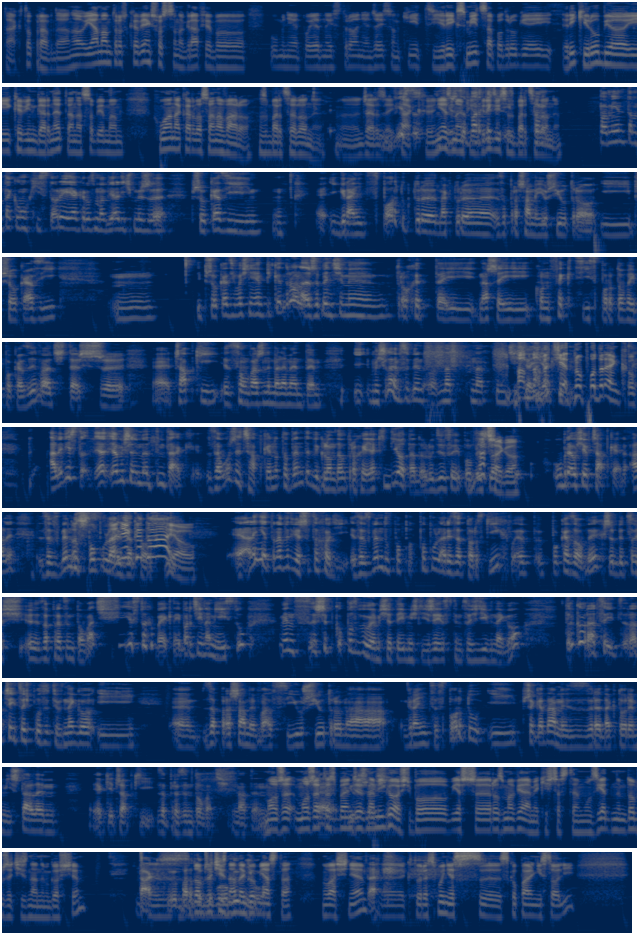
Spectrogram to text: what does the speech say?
Tak, to prawda. No ja mam troszkę większą scenografię, bo u mnie po jednej stronie Jason Kidd i Rick Smith, a po drugiej Ricky Rubio i Kevin Garnett, a na sobie mam Juana Carlosa Navarro z Barcelony, e, jersey. Wiesz, tak, nie z Memphis Grizzlies, a z Barcelony pamiętam taką historię, jak rozmawialiśmy, że przy okazji mm, i granic sportu, które, na które zapraszamy już jutro i przy okazji mm, i przy okazji właśnie pick and rolla, że będziemy trochę tej naszej konfekcji sportowej pokazywać, też e, czapki są ważnym elementem i myślałem sobie nad, nad tym dzisiaj. Mam nawet to... jedną pod ręką. Ale wiesz co, ja, ja myślę nad tym tak, założę czapkę, no to będę wyglądał trochę jak idiota, no ludzie sobie pomyślą. Dlaczego? Ubrał się w czapkę, no, ale ze względów no, popularyzatorskich... nie gadają! E, ale nie, to nawet wiesz o co chodzi. Ze względów po popularyzatorskich, e, pokazowych, żeby coś e, zaprezentować, jest to chyba jak najbardziej na miejscu, więc szybko pozbyłem się tej myśli, że jest w tym coś dziwnego, tylko raczej, raczej coś pozytywnego i zapraszamy Was już jutro na granicę sportu i przegadamy z redaktorem Misztalem, jakie czapki zaprezentować na ten. Może, może e, też będzie z nami gość, bo jeszcze rozmawiałem jakiś czas temu z jednym dobrze ci znanym gościem. Tak, z bardzo dobrze ci znanego miło. miasta, właśnie, tak. e, które słynie z, z kopalni soli.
